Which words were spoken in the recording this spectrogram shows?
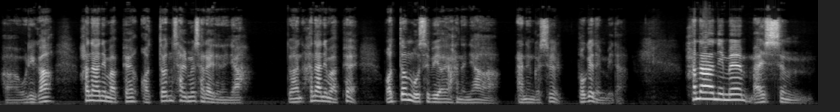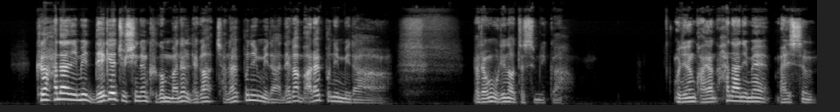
아, 우리가 하나님 앞에 어떤 삶을 살아야 되느냐, 또한 하나님 앞에 어떤 모습이어야 하느냐라는 것을 보게 됩니다. 하나님의 말씀, 그 하나님이 내게 주시는 그것만을 내가 전할 뿐입니다. 내가 말할 뿐입니다. 여러분, 우리는 어떻습니까? 우리는 과연 하나님의 말씀,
